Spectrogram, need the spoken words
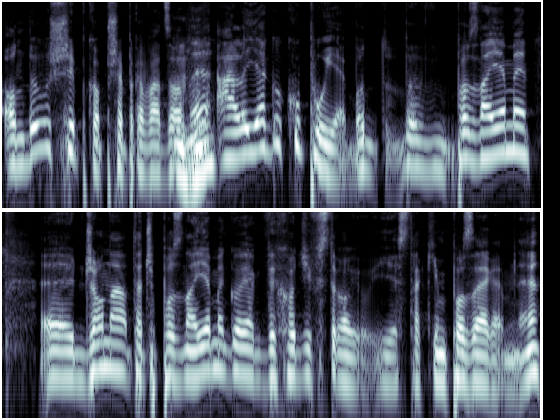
on był szybko przeprowadzony, mhm. ale ja go kupuję, bo, bo, poznajemy e, Johna, znaczy poznajemy go jak wychodzi w stroju i jest takim pozerem, nie?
